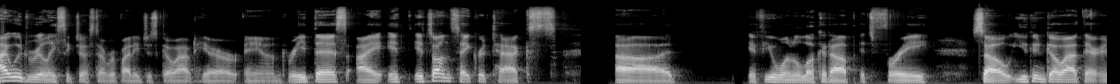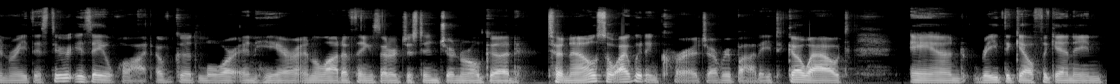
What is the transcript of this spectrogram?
I would really suggest everybody just go out here and read this. I it, it's on Sacred Texts. Uh, if you want to look it up, it's free. So you can go out there and read this. There is a lot of good lore in here and a lot of things that are just in general good to know. So I would encourage everybody to go out and read the Gylfaginning.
